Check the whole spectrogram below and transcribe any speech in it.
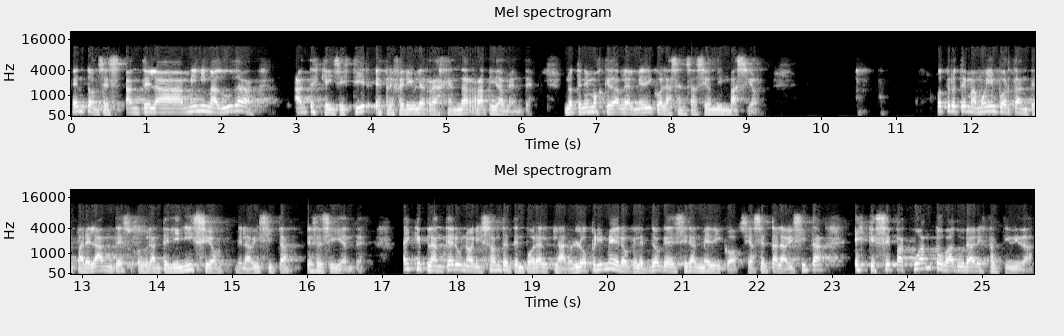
Entonces, ante la mínima duda, antes que insistir, es preferible reagendar rápidamente. No tenemos que darle al médico la sensación de invasión. Otro tema muy importante para el antes o durante el inicio de la visita es el siguiente. Hay que plantear un horizonte temporal claro. Lo primero que le tengo que decir al médico si acepta la visita es que sepa cuánto va a durar esta actividad.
